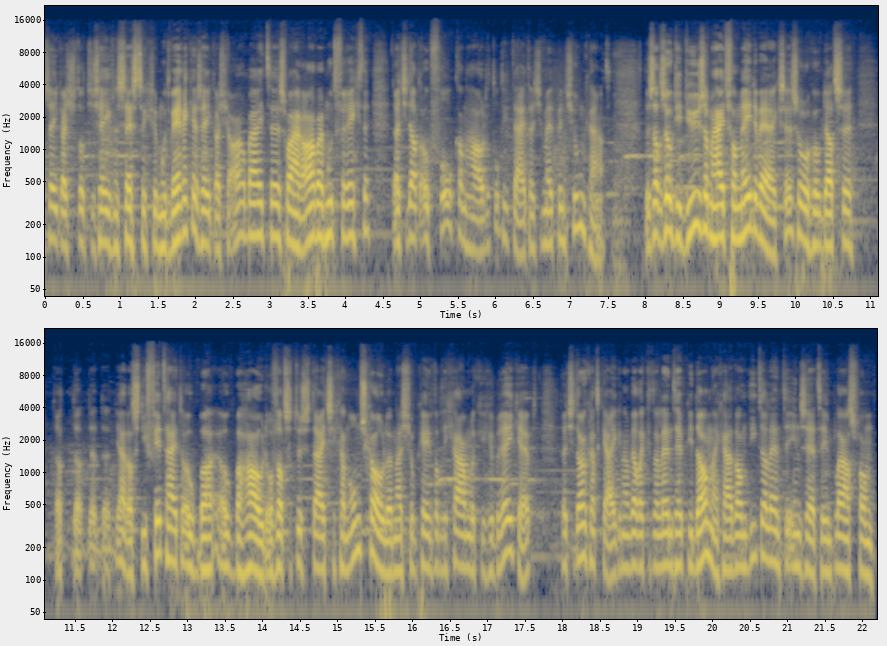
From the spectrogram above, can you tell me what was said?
zeker als je tot je 67 moet werken, zeker als je arbeid, eh, zware arbeid moet verrichten, dat je dat ook vol kan houden tot die tijd dat je met pensioen gaat. Dus dat is ook die duurzaamheid van medewerkers. Hè. Zorg ook dat ze, dat, dat, ja, dat ze die fitheid ook, be- ook behouden. Of dat ze tussentijds zich gaan omscholen. En als je op een gegeven moment lichamelijke gebreken hebt, dat je dan gaat kijken naar welke talent heb je dan. En ga dan die talenten inzetten in plaats van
